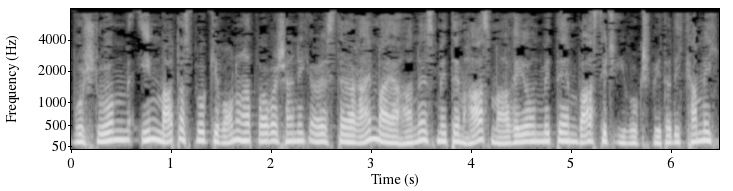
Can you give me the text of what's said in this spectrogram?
wo Sturm in Mattersburg gewonnen hat, war wahrscheinlich als der Rheinmeier Hannes mit dem Haas Mario und mit dem Vastic Ivo gespielt hat. Ich kann mich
